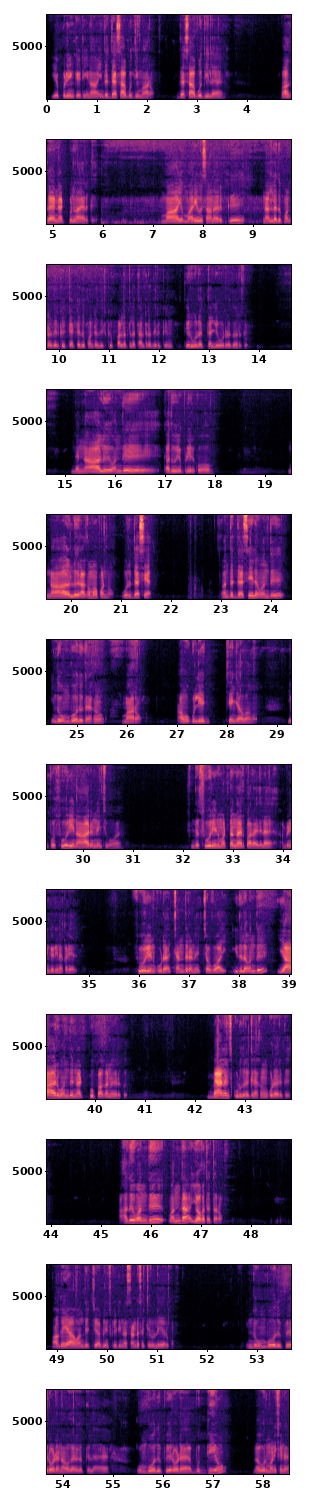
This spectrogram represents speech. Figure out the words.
எப்படின்னு கேட்டிங்கன்னா இந்த தசா புத்தி மாறும். தசா புத்தியில் பகை நட்புலாம் இருக்குது மாய மறைவு சாணம் இருக்குது நல்லது பண்ணுறது இருக்குது கெட்டது பண்ணுறது இருக்குது பள்ளத்தில் தள்ளுறது இருக்குது தெருவில் தள்ளி விடுறதும் இருக்குது இந்த நாலு வந்து கதவு எப்படி இருக்கோ நாலு ரகமாக பண்ணோம் ஒரு தசை. அந்த தசையில் வந்து இந்த ஒம்பது கிரகம் மாறும். அவங்களுக்குள்ளேயே சேஞ்ச் ஆவாங்க. இப்போ சூரியன் ஆறுன்னு வச்சுக்கோங்க. இந்த சூரியன் மட்டும்தான் இருப்பாரா இதில்? அப்படின்னு கேட்டிங்கன்னா கிடையாது. சூரியன் கூட சந்திரன் செவ்வாய் இதில் வந்து யார் வந்து நட்பு பகனும் இருக்குது பேலன்ஸ் கொடுக்குற கிரகம் கூட இருக்குது அது வந்து வந்தால் யோகத்தை தரும். பகையாக வந்துடுச்சு அப்படின்னு கேட்டிங்கன்னா சண்டை சச்சரவுலேயே இருக்கும். இந்த ஒம்பது பேரோட நவகிரகத்தில் ஒம்பது பேரோட புத்தியும் ஒரு மனுஷனை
